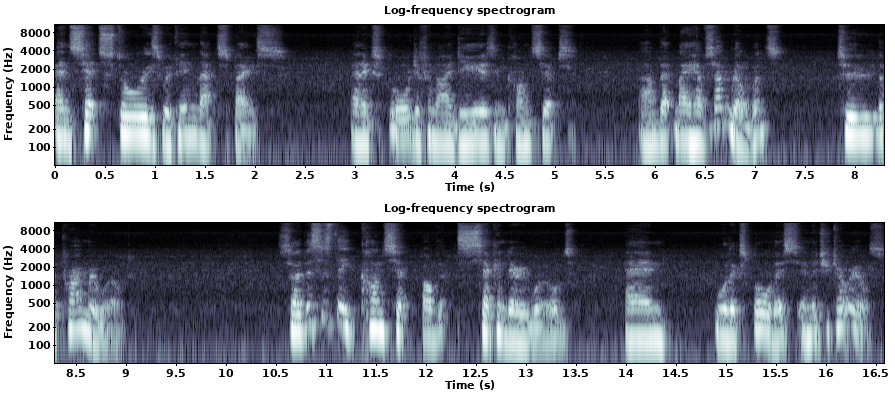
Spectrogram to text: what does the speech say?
and set stories within that space and explore different ideas and concepts um, that may have some relevance to the primary world. So this is the concept of secondary worlds and we'll explore this in the tutorials.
